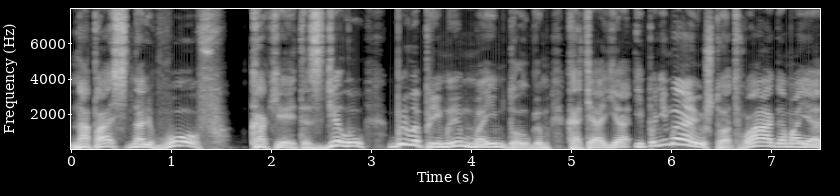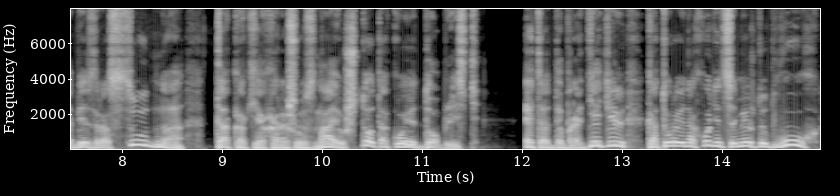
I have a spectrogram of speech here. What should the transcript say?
напасть на львов как я это сделал, было прямым моим долгом, хотя я и понимаю, что отвага моя безрассудна, так как я хорошо знаю, что такое доблесть. Это добродетель, которая находится между двух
